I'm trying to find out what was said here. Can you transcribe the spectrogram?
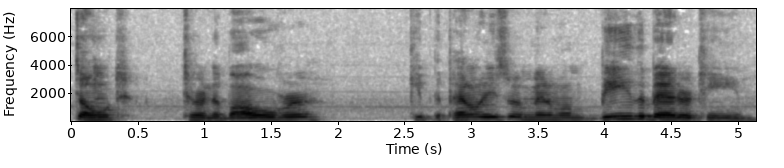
Don't turn the ball over. Keep the penalties to a minimum. Be the better team.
